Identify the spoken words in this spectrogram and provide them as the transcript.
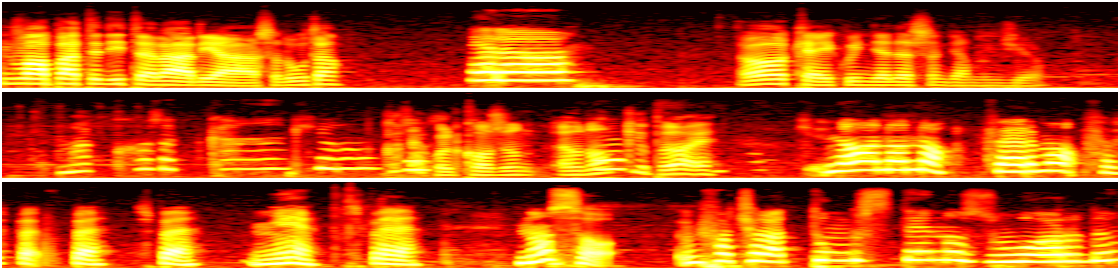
Nuova parte di Terraria, saluta. Hello. Ok, quindi adesso andiamo in giro. Ma cosa cacchio? Cos'è quel coso? È un occhio però è... No, no, no, fermo. Aspetta, aspetta, aspetta. Gne, aspetta. Non so, mi faccio la tungsteno sword.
